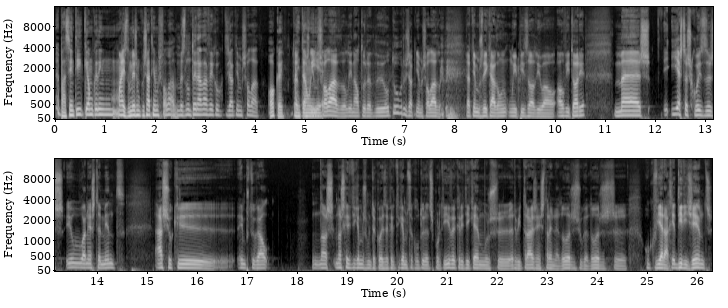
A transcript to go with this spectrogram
Epá, senti que é um bocadinho mais do mesmo que já tínhamos falado. Mas não tem nada a ver com o que já tínhamos falado. Ok, Portanto, então tínhamos e... falado ali na altura de outubro, já tínhamos falado, já tínhamos dedicado um, um episódio ao, ao Vitória, mas e- e estas coisas eu honestamente acho que em Portugal nós, nós criticamos muita coisa, criticamos a cultura desportiva, criticamos eh, arbitragens, treinadores, jogadores, eh, o que vier a dirigentes.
